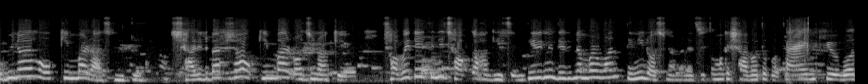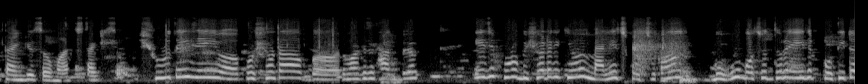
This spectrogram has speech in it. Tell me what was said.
অভিনয় হোক কিংবা রাজনীতি শাড়ির ব্যবসা হোক কিংবা রচনা কেউ সবেতেই তিনি ছক্কা হাগিয়েছেন তিনি দিদি নাম্বার ওয়ান তিনি রচনা ব্যানার্জি তোমাকে স্বাগত করছি। থ্যাংক ইউ গো thank you so much thank you so much শুরুতেই যে প্রশ্নটা তোমার কাছে থাকবে এই যে পুরো বিষয়টাকে কীভাবে ম্যানেজ করছ? কারণ বহু বছর ধরে এই যে প্রতিটা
